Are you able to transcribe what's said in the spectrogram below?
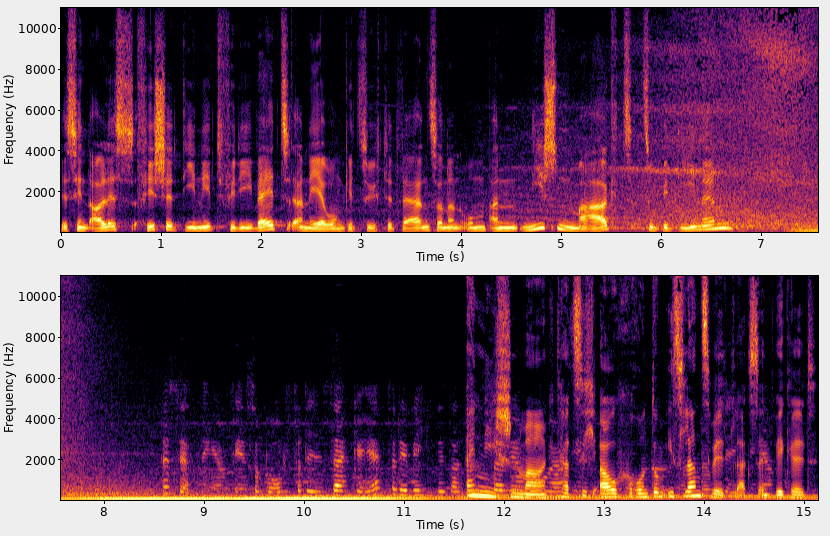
Das sind alles Fische, die nicht für die Welternährung gezüchtet werden, sondern um einen Nischenmarkt zu bedienen. Ein Nischenmarkt hat sich auch rund um Islands Wildlachs entwickelt.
